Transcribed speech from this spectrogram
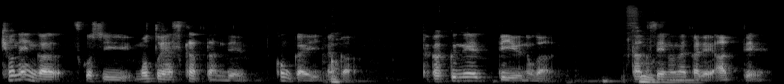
去年が少しもっと安かったんで今回なんか高くねっていうのが学生の中であって。へ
